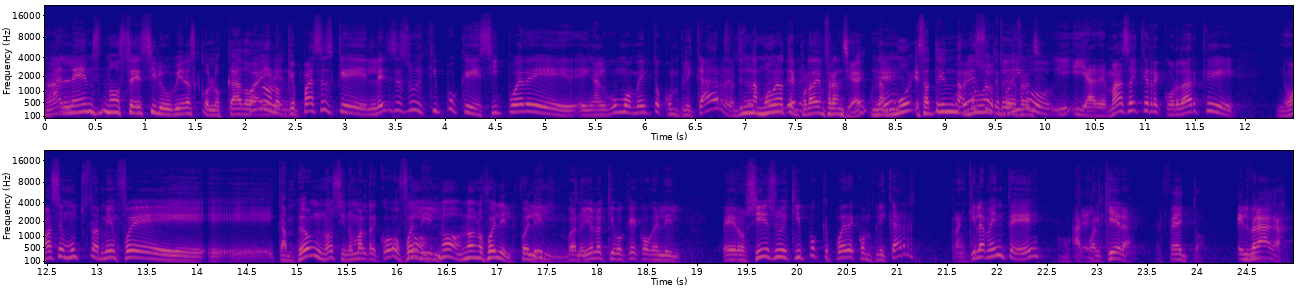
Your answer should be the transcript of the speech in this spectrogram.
a Lens no sé si lo hubieras colocado ahí. Bueno, lo que pasa es que Lens es un equipo que sí puede en algún momento complicar. Está teniendo una muy buena temporada en Francia, ¿eh? ¿Eh? está teniendo una muy buena temporada en Francia. Y, además hay que recordar que no hace mucho también fue eh, campeón, ¿no? Si no mal recuerdo, fue no, Lille. No, no, no fue Lille, fue Lille. Bueno, yo lo equivoqué con el Lille. Pero sí es un equipo que puede complicar tranquilamente, ¿eh? A cualquiera. Perfecto. El Braga.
